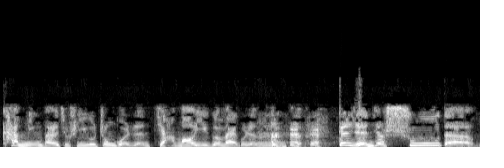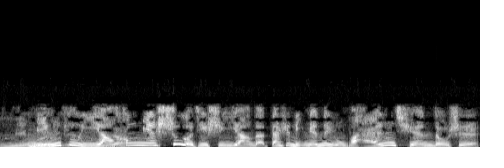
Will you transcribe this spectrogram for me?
看明白了，就是一个中国人假冒一个外国人的名字，跟人家书的名字一样，封面设计是一样的，但是里面内容完全都是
